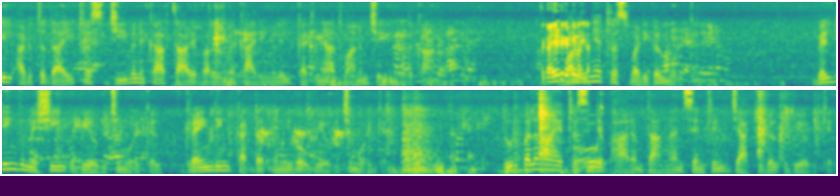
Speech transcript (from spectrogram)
വീഡിയോയിൽ അടുത്തതായി ട്രസ് ജീവനക്കാർ താഴെ പറയുന്ന കാര്യങ്ങളിൽ കഠിനാധ്വാനം ചെയ്യുന്നത് കാണാം. വളഞ്ഞ ട്രസ് വടികൾ മുറിക്കൽ വെൽഡിംഗ് മെഷീൻ ഉപയോഗിച്ച് മുറിക്കൽ ഗ്രൈൻഡിംഗ് കട്ടർ എന്നിവ ഉപയോഗിച്ച് മുറിക്കൽ ദുർബലമായ ട്രസിന്റെ ഭാരം താങ്ങാൻ സെൻട്രിംഗ് ജാക്കുകൾ ഉപയോഗിക്കൽ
